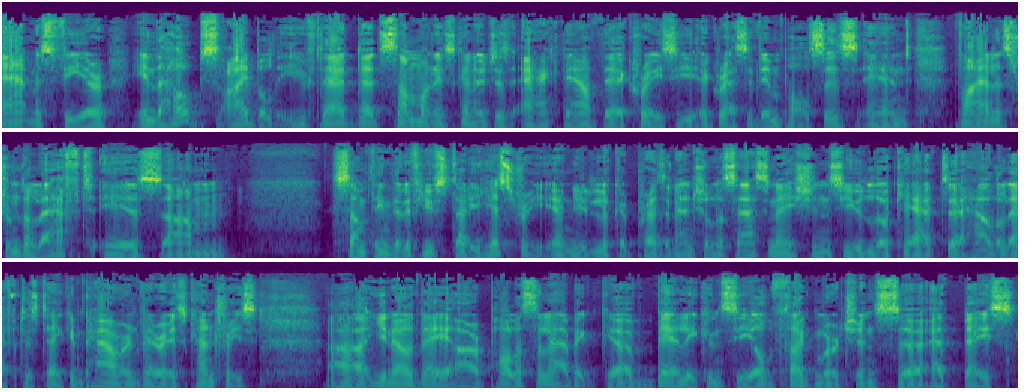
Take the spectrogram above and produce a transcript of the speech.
atmosphere in the hopes, I believe, that that someone is going to just act out their crazy aggressive impulses. And violence from the left is um, something that, if you study history and you look at presidential assassinations, you look at uh, how the left has taken power in various countries, uh, you know, they are polysyllabic, uh, barely concealed thug merchants uh, at base.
